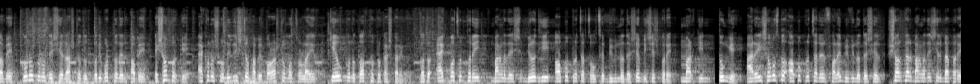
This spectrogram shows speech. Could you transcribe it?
তবে কোন কোন দেশের রাষ্ট্রদূত পরিবর্তনের হবে। এ সম্পর্কে এখনও সুনির্দিষ্টভাবে পররাষ্ট্র মন্ত্রণালয়ের কেউ কোনো তথ্য প্রকাশ করেনি। গত এক বছর ধরেই বাংলাদেশ বিরোধী অপপ্রচার চলছে বিভিন্ন দেশে, বিশেষ করে মার্কিন তুঙ্গে। আর এই সমস্ত অপপ্রচারের ফলে বিভিন্ন দেশের সরকার বাংলাদেশের ব্যাপারে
